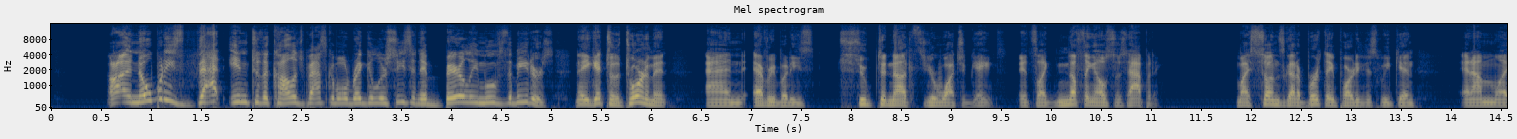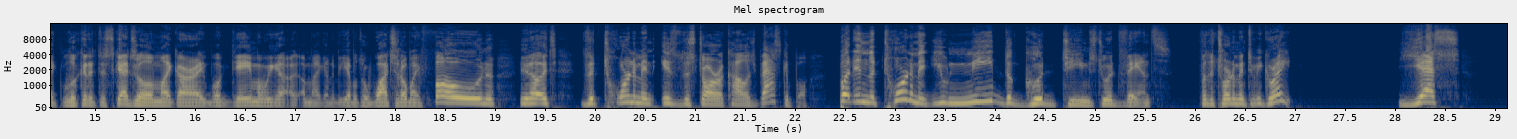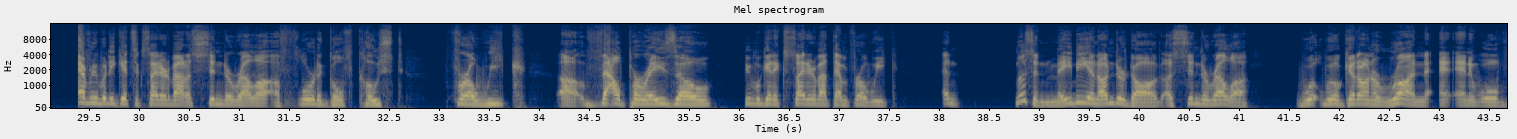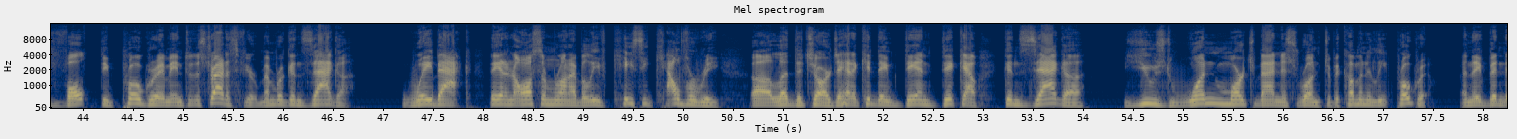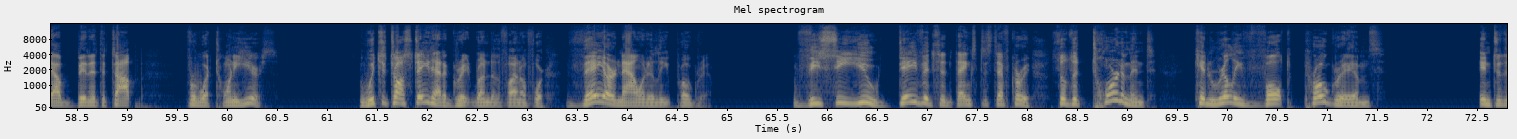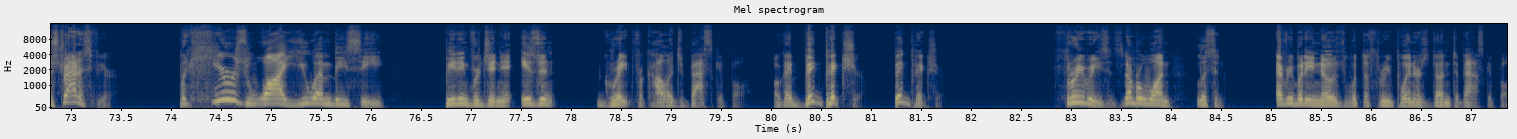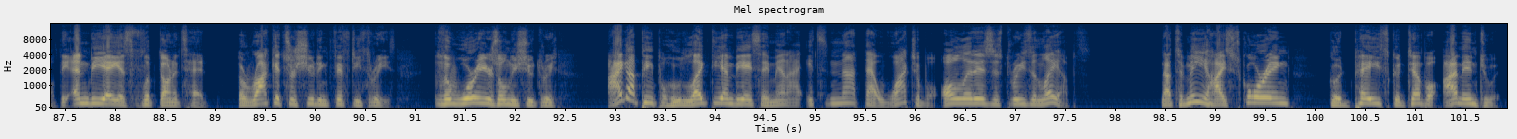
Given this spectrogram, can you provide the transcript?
Uh, nobody's that into the college basketball regular season. It barely moves the meters. Now you get to the tournament and everybody's soup to nuts. You're watching games. It's like nothing else is happening. My son's got a birthday party this weekend, and I'm like looking at the schedule. I'm like, all right, what game are we going? Am I going to be able to watch it on my phone? You know, it's the tournament is the star of college basketball. But in the tournament, you need the good teams to advance for the tournament to be great. Yes, everybody gets excited about a Cinderella, a Florida Gulf Coast for a week, uh, Valparaiso. People get excited about them for a week. And listen, maybe an underdog, a Cinderella, will, will get on a run and, and it will vault the program into the stratosphere. Remember Gonzaga way back? They had an awesome run. I believe Casey Calvary uh, led the charge. They had a kid named Dan Dickau. Gonzaga used one March Madness run to become an elite program, and they've been now been at the top for what 20 years. Wichita State had a great run to the Final Four. They are now an elite program. VCU, Davidson, thanks to Steph Curry. So the tournament can really vault programs into the stratosphere. But here's why UMBC beating Virginia isn't great for college basketball. Okay, big picture, big picture. Three reasons. Number one, listen, everybody knows what the three pointer's done to basketball. The NBA is flipped on its head. The Rockets are shooting 53s. The Warriors only shoot threes. I got people who like the NBA say, man, I, it's not that watchable. All it is is threes and layups. Now, to me, high scoring, good pace, good tempo, I'm into it.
